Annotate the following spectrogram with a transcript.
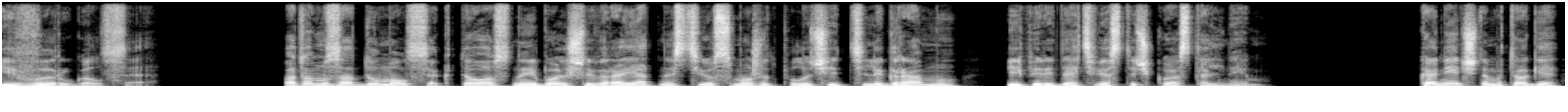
и выругался. Потом задумался, кто с наибольшей вероятностью сможет получить телеграмму и передать весточку остальным. В конечном итоге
